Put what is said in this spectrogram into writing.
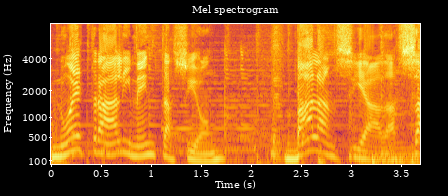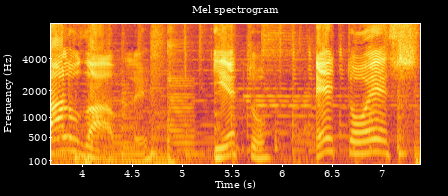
Nuestra alimentación balanceada, saludable. Y esto, esto es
